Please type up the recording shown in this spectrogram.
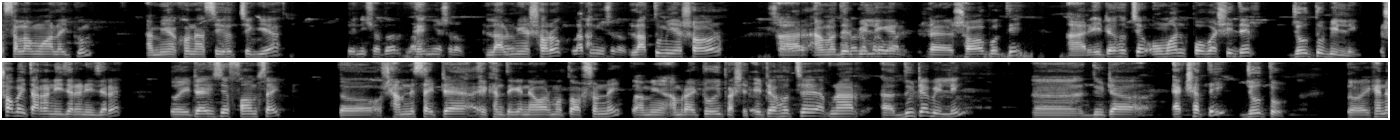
আসসালামু আলাইকুম। আমি এখন আছি হচ্ছে গিয়া ফেনী সদর লাতুমিয়া সড়ক। লালমিয়া সড়ক লাতুমিয়া সড়ক। লাতুমিয়া শহর আর আমাদের বিল্ডিং এর সভাপতি। আর এটা হচ্ছে ওমান প্রবাসীদের যৌথ বিল্ডিং সবাই তারা নিজেরা নিজেরা। তো এটা হচ্ছে ফার্ম সাইট তো সামনের সাইডটা এখান থেকে নেওয়ার মতো অপশন নেই। তো আমি আমরা একটু ওই পাশে। এটা হচ্ছে আপনার দুইটা বিল্ডিং দুইটা একসাথেই যৌথ। তো এখানে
